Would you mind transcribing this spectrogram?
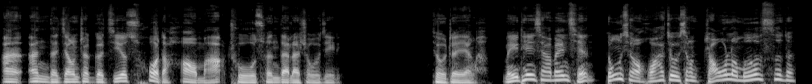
暗暗地将这个接错的号码储存在了手机里。就这样啊，每天下班前，董小华就像着了魔似的，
